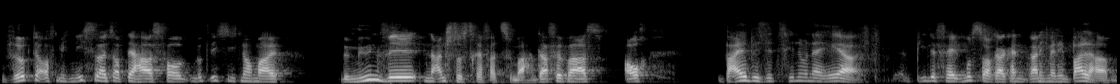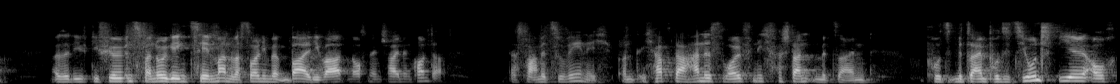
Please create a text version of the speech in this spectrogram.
wirkte auf mich nicht so, als ob der HSV wirklich sich nochmal bemühen will, einen Anschlusstreffer zu machen. Dafür war es auch Ballbesitz hin und her. Bielefeld muss doch gar, kein, gar nicht mehr den Ball haben. Also die, die führen zwar 0 gegen 10 Mann, was sollen die mit dem Ball? Die warten auf einen entscheidenden Konter. Das war mir zu wenig. Und ich habe da Hannes Wolf nicht verstanden mit, seinen, mit seinem Positionsspiel, auch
